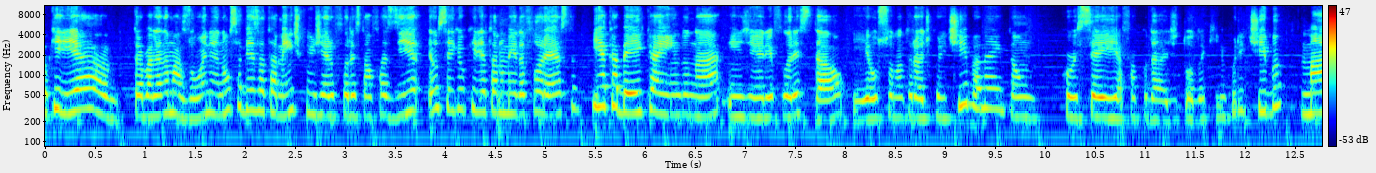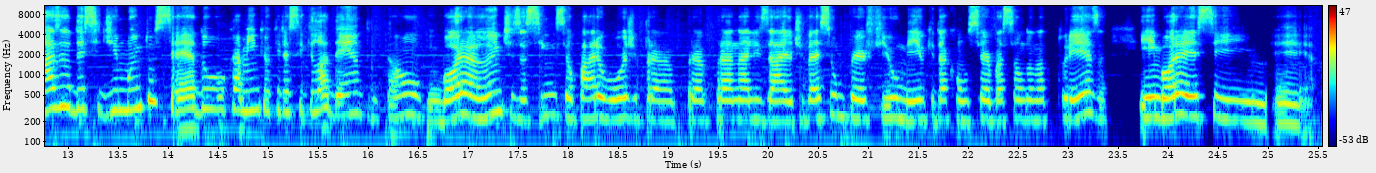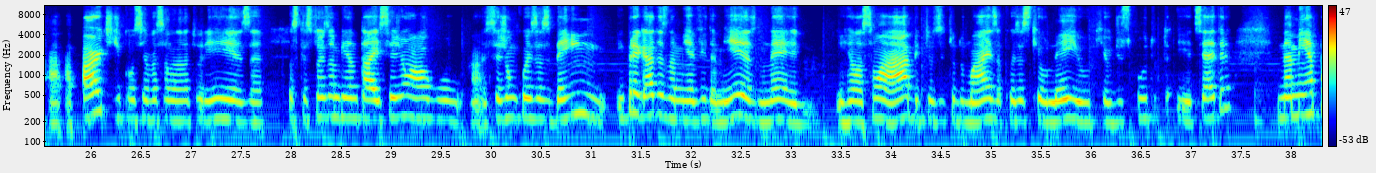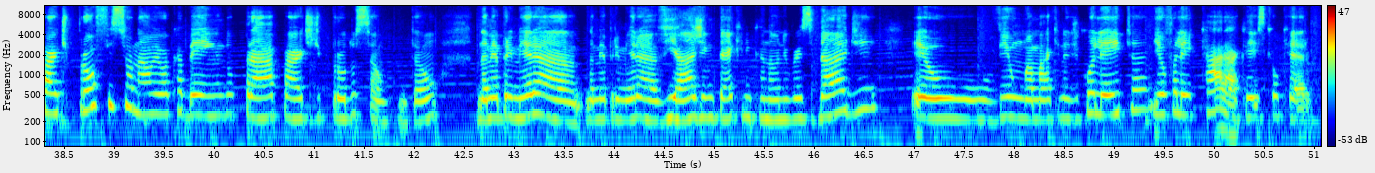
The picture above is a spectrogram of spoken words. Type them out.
eu queria trabalhar na Amazônia, não sabia exatamente o que o engenheiro florestal fazia. Eu sei que eu queria estar no meio da floresta e acabei caindo na engenharia florestal. E eu sou natural de Curitiba, né? Então cursei a faculdade toda aqui em Curitiba, mas eu decidi muito cedo o caminho que eu queria seguir lá dentro. Então, embora antes, assim, se eu paro hoje para analisar, eu tivesse um perfil meio que da conservação da natureza, e embora esse é, a, a, parte de conservação da natureza, as questões ambientais sejam algo, sejam coisas bem empregadas na minha vida mesmo, né, em relação a hábitos e tudo mais, a coisas que eu leio, que eu discuto e etc. Na minha parte profissional eu acabei indo para a parte de produção. Então, na minha primeira na minha primeira viagem técnica na universidade, eu vi uma máquina de colheita e eu falei, caraca, é isso que eu quero.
